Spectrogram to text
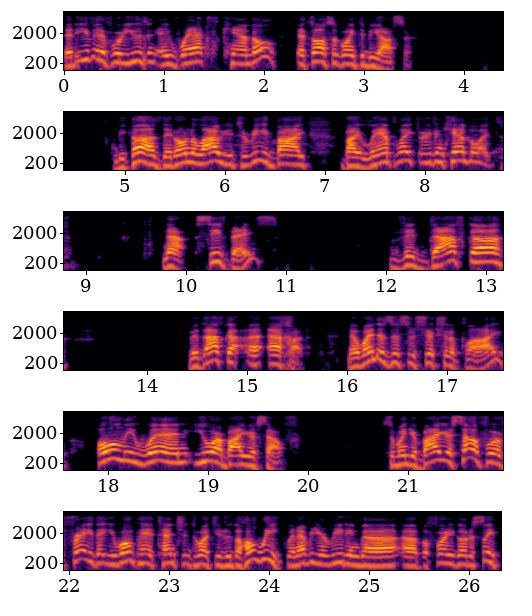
That even if we're using a wax candle, it's also going to be usher, because they don't allow you to read by by lamplight or even candlelight. Now, Sif Beis, Vidavka, vidavka echad. Now, when does this restriction apply? Only when you are by yourself. So when you're by yourself, we're afraid that you won't pay attention to what you do the whole week. Whenever you're reading uh, uh, before you go to sleep,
